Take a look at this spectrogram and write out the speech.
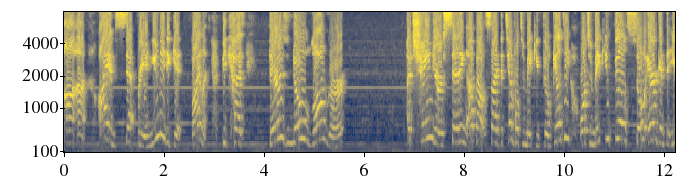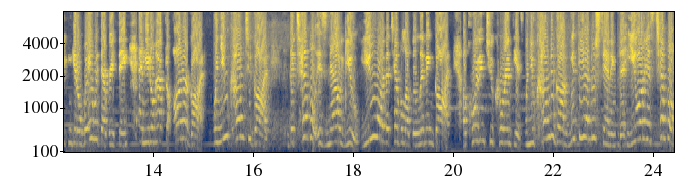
uh uh-uh, uh, I am set free. And you need to get violent because there is no longer a changer setting up outside the temple to make you feel guilty or to make you feel so arrogant that you can get away with everything and you don't have to honor God. When you come to God, the temple is now you. You are the temple of the living God, according to Corinthians. When you come to God with the understanding that you are His temple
